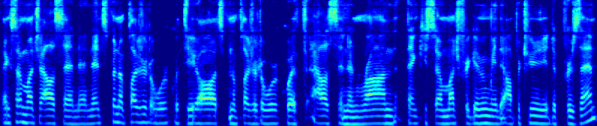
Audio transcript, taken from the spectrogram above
Thanks so much, Allison. And it's been a pleasure to work with you all. It's been a pleasure to work with Allison and Ron. Thank you so much for giving me the opportunity to present.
